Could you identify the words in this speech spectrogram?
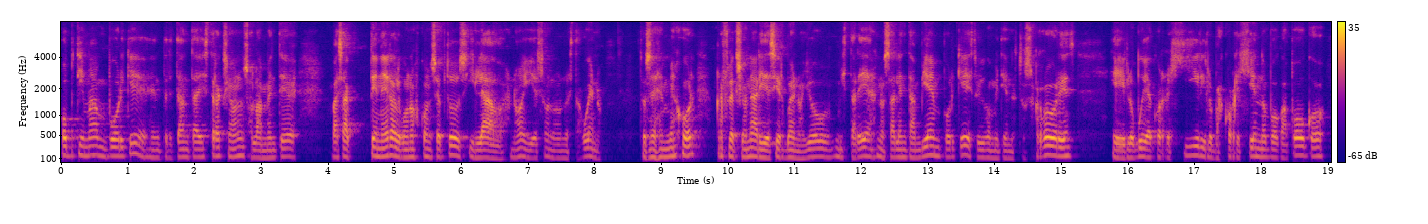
óptima porque entre tanta distracción solamente vas a tener algunos conceptos hilados, ¿no? Y eso no, no está bueno. Entonces es mejor reflexionar y decir, bueno, yo mis tareas no salen tan bien porque estoy cometiendo estos errores, eh, lo voy a corregir y lo vas corrigiendo poco a poco.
